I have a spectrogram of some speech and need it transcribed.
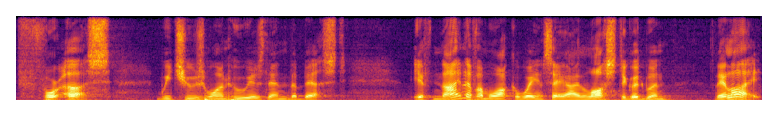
for us, we choose one who is then the best. If nine of them walk away and say, I lost a good one, they lied.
